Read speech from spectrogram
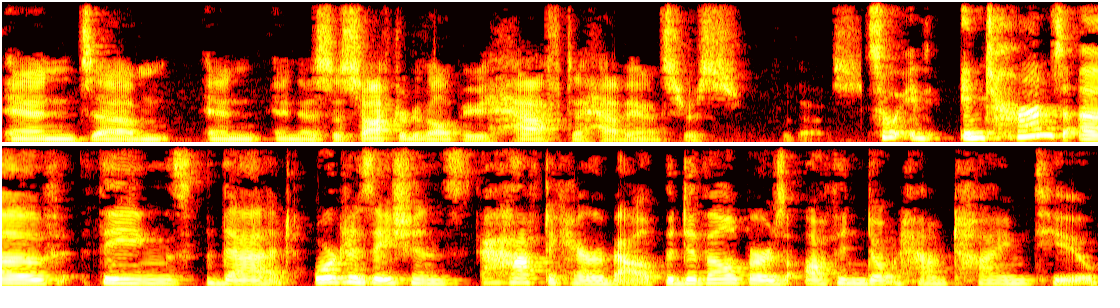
And, um, and, and as a software developer, you have to have answers for those. So, in, in terms of things that organizations have to care about, the developers often don't have time to,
